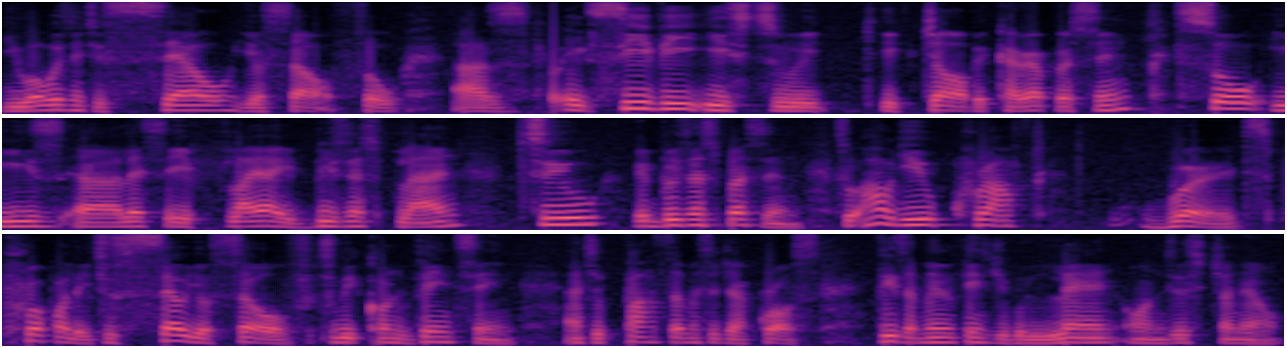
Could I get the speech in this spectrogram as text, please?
you always need to sell yourself. So as a cv is to a, a job a career person so is uh, let's say a flyer a business plan to a business person. So how do you craft words properly to sell yourself to be convincing and to pass the message across. These are many things you will learn on this channel.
